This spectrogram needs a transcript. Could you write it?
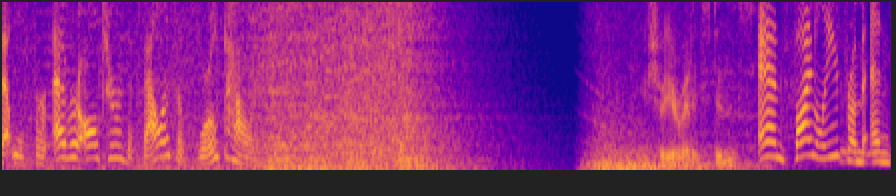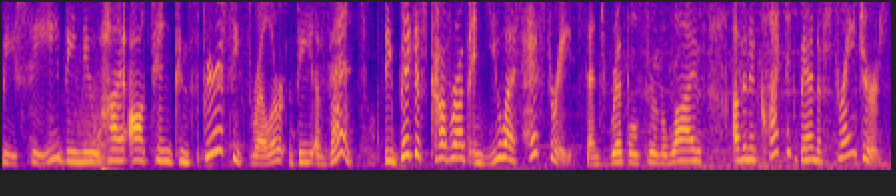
that will forever alter the balance of world power. You sure you're ready to do this? And finally, from NBC, the new high octane conspiracy thriller, The Event. The biggest cover up in U.S. history sends ripples through the lives of an eclectic band of strangers,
